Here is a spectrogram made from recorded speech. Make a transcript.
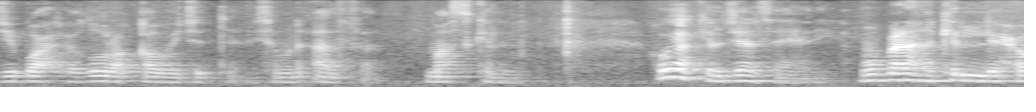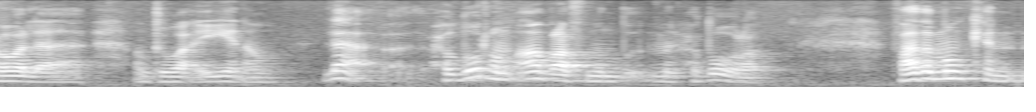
تجيب واحد حضوره قوي جدا يسمونه ألفا ماسكلين هو ياكل جلسة يعني. مو معناها كل اللي حوله انطوائيين أو لا حضورهم أضعف من من حضوره. فهذا ممكن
